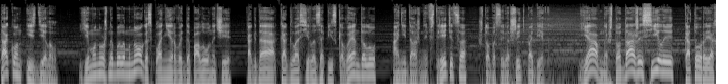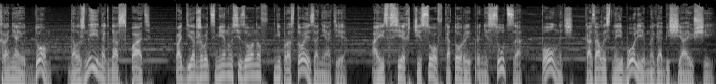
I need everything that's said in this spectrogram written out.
Так он и сделал. Ему нужно было много спланировать до полуночи, когда, как гласила записка Венделу, они должны встретиться, чтобы совершить побег. Явно, что даже силы, которые охраняют дом, должны иногда спать. Поддерживать смену сезонов – непростое занятие. А из всех часов, которые пронесутся, полночь казалась наиболее многообещающей.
